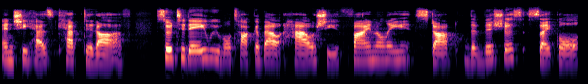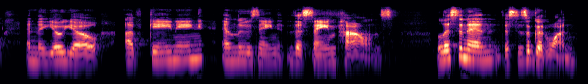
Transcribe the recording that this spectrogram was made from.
and she has kept it off. So, today we will talk about how she finally stopped the vicious cycle and the yo yo of gaining and losing the same pounds. Listen in, this is a good one.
